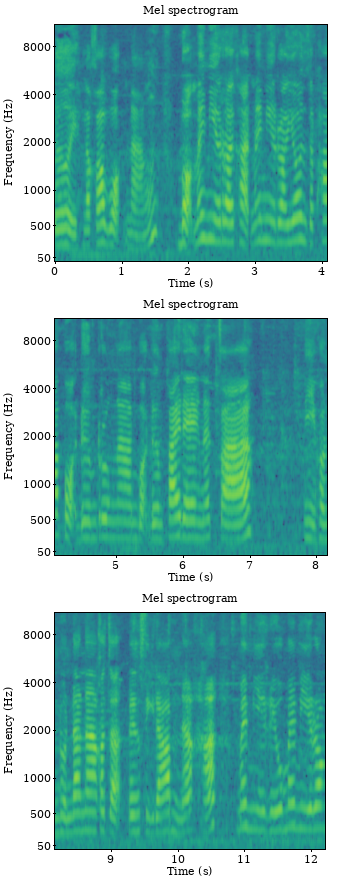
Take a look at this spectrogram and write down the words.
เลย แล้วก็เบาะหนัง เบาะไม่มีรอยขาดไม่มีรอยย่นสภาพเบาะเดิมโรงงานเบาะเดิมป้ายแดงนะจ๊ะนี่คอนโทรลด้านหน้าก็จะเป็นสีดำนะคะ ไม่มีริ้วไม่มีร่อง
